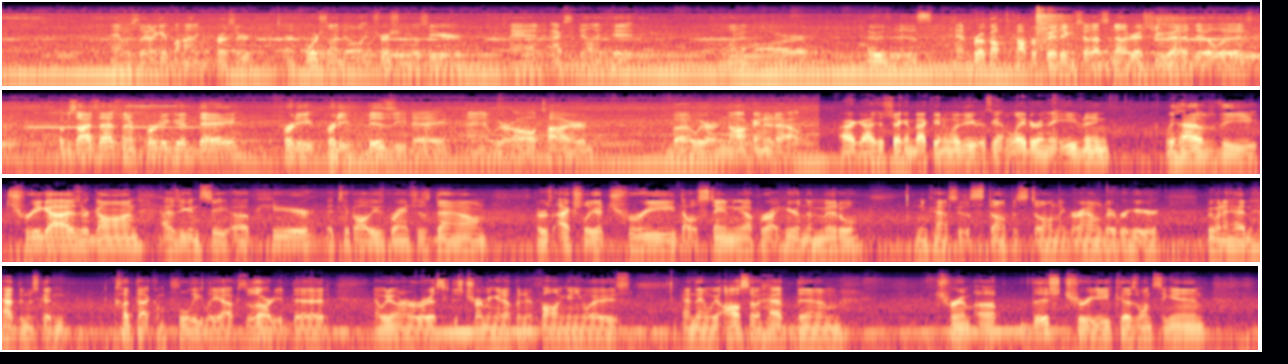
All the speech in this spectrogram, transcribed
And we still gotta get behind the compressor. Unfortunately, the electrician was here and accidentally hit one of our hoses and broke off the copper fitting, so that's another issue we gotta deal with. But besides that, it's been a pretty good day, pretty, pretty busy day, and we are all tired, but we are knocking it out. All right, guys, just checking back in with you. It's getting later in the evening. We have the tree guys are gone. As you can see up here, they took all these branches down. There was actually a tree that was standing up right here in the middle, and you can kind of see the stump is still on the ground over here. We went ahead and had them just go and cut that completely out because it was already dead, and we didn't want to risk just trimming it up and it falling anyways. And then we also had them trim up this tree because once again,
